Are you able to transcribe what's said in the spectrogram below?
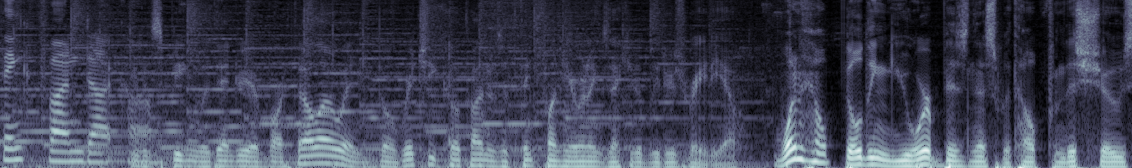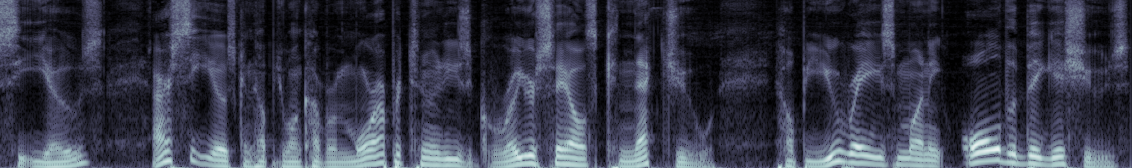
ThinkFun.com. I've been speaking with Andrea Barthello and Bill Ritchie, co-founders of ThinkFun here on Executive Leaders Radio. Want help building your business with help from this show's CEOs? Our CEOs can help you uncover more opportunities, grow your sales, connect you, help you raise money, all the big issues.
